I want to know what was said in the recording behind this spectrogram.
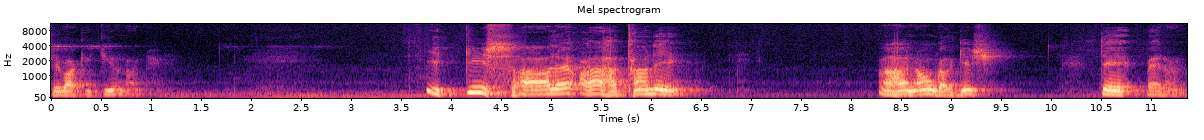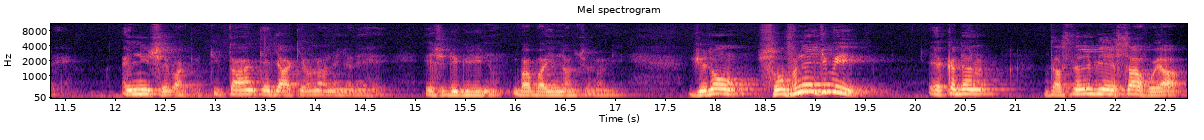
ਸੇਵਾ ਕੀਤੀ ਉਹਨਾਂ ਨੇ। 21 ਸਾਲ ਆ ਹੱਥਾਂ ਦੇ, ਆਹ ਨੌ ਗਲਗਿਸ਼ ਤੇ ਪੈਰਾਂ ਦੇ। ਇੰਨੀ ਸੇਵਾ ਕੀਤੀ ਤਾਂ ਕਿ ਜਾ ਕੇ ਉਹਨਾਂ ਨੇ ਜਣੇ ਇਹ, ਇਸ ਡਿਗਰੀ ਨੂੰ, ਬਾਬਾ ਜੀ ਨਾਲ ਸੁਣਾ ਜਦੋਂ ਸੁਪਨੇ 'ਚ ਵੀ ਇੱਕ ਦਿਨ ਦਸ ਦਿਨ ਵੀ ਐਸਾ ਹੋਇਆ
